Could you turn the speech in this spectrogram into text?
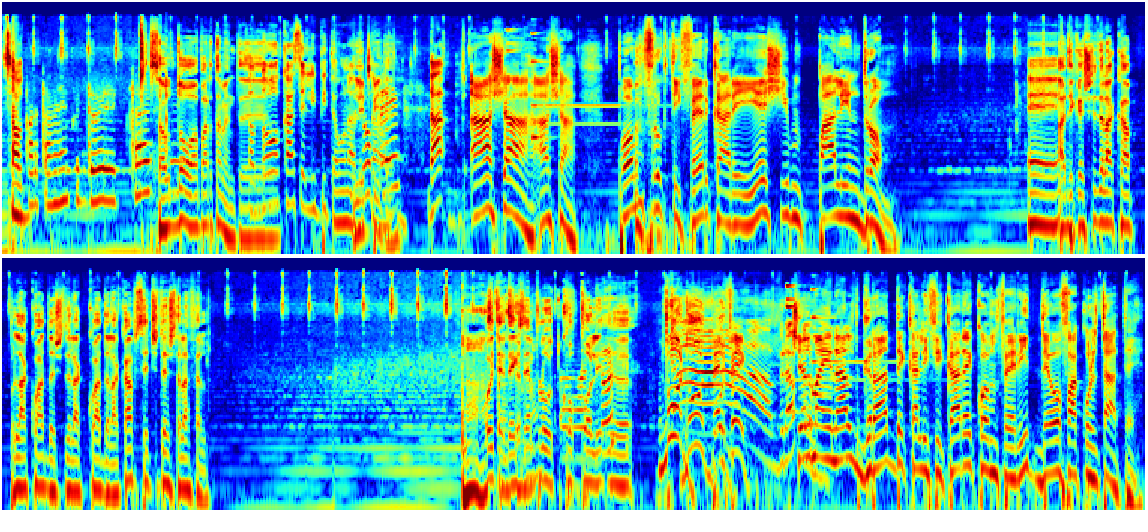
Sau, apartament cu două etaje. Sau două apartamente. sau două case lipite una de Lipite. cealaltă. Da, Așa, așa. Pom fructifer care e și palindrom. e, Adică și de la cap la coadă și de la coadă la cap se citește la fel. Ah, Uite, de exemplu, co- poli, uh, Bun, perfect. bravo. Cel mai înalt grad de calificare conferit de o facultate.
